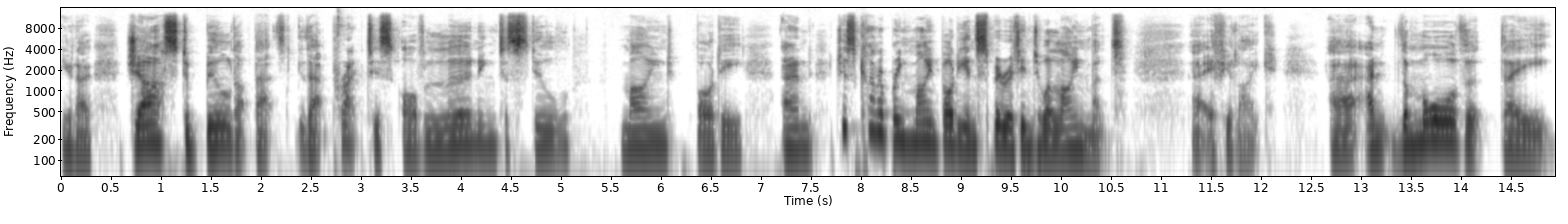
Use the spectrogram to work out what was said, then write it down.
You know, just to build up that that practice of learning to still mind, body, and just kind of bring mind, body, and spirit into alignment, uh, if you like. Uh, and the more that they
